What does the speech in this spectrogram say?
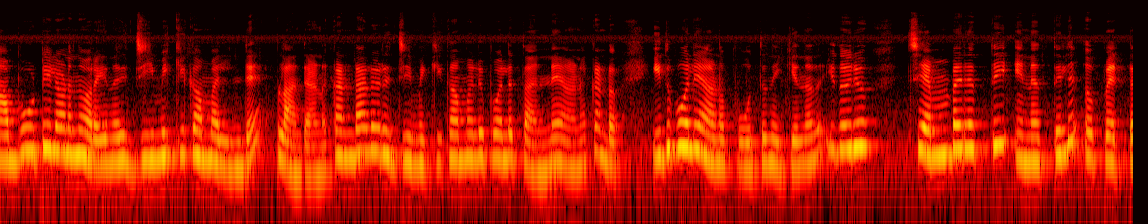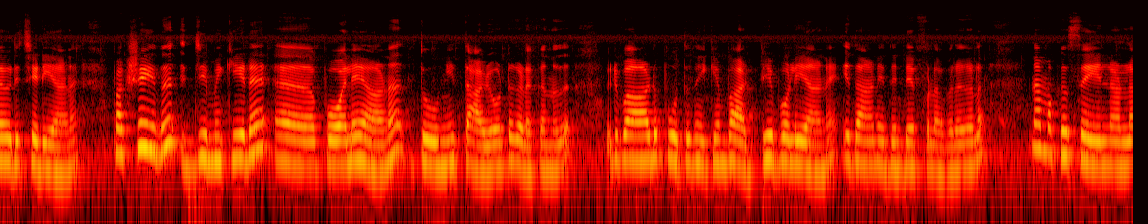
അബൂട്ടിലോണെന്ന് പറയുന്നത് ജിമിക്കി കമ്മലിന്റെ പ്ലാന്റാണ് കണ്ടാൽ ഒരു ജിമിക്കി കമ്മൽ പോലെ തന്നെയാണ് കണ്ടോ? ഇതുപോലെയാണ് പൂത്ത് നിൽക്കുന്നത്. ഇതൊരു ചെമ്പരത്തി ഇനത്തിൽ പെട്ട ഒരു ചെടിയാണ്. പക്ഷേ ഇത് ജിമിക്കിയുടെ പോലെയാണ് തൂങ്ങി താഴോട്ട് കിടക്കുന്നത്. ഒരുപാട് പൂത്ത് നിൽക്കുമ്പോൾ അടിപൊളിയാണ്. ഇതാണ് ഇതിന്റെ ഫ്ലവറുകൾ. നമുക്ക് സെയിലിനുള്ള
